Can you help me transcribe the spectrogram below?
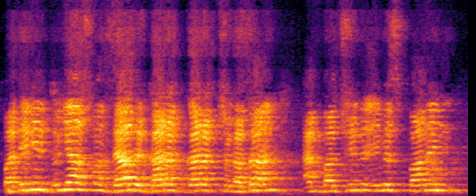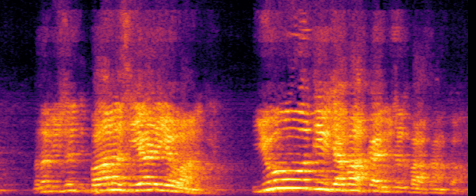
پت یعنی دنیا من زیادہ غرق غرق چھ گسان ام پت امس پانن مطلب یہ پانس یڑ یوت یہ جمع کر باسان کام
